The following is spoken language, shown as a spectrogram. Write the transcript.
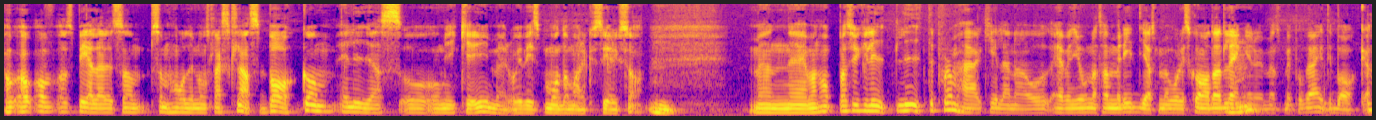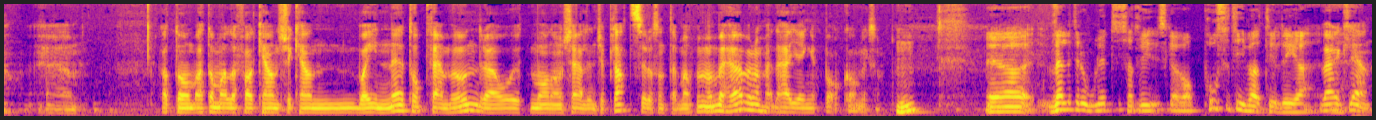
av, av, av spelare som, som håller någon slags klass bakom Elias och, och Mikael Ymer och i viss mån Marcus Eriksson. Mm. Men eh, man hoppas ju lite, lite på de här killarna och även Jonathan Meridia som har varit skadad länge nu men som är på väg tillbaka. Eh, att, de, att de i alla fall kanske kan vara inne i topp 500 och utmana om challengerplatser och sånt där. Man, man behöver de här, det här gänget bakom. Liksom. Mm. Eh, väldigt roligt så att vi ska vara positiva till det. Verkligen.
